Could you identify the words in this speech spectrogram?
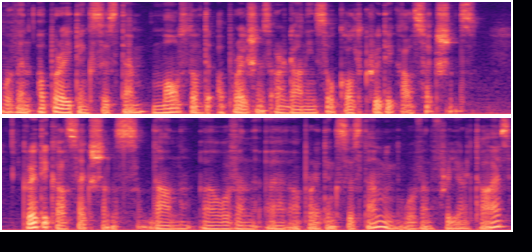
with an operating system, most of the operations are done in so-called critical sections critical sections done uh, within uh, operating system within FreeRTOS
